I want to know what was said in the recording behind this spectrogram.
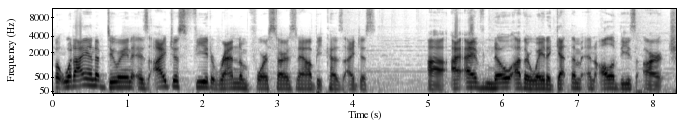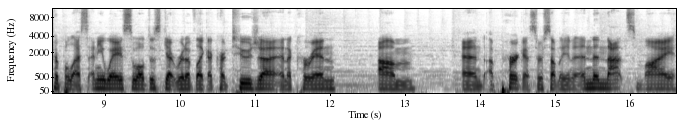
But what I end up doing is I just feed random four stars now because I just uh, I, I, have no other way to get them, and all of these are triple S anyway, so I'll just get rid of like a Cartuja and a Corrin, um, and a Purrgis or something, and then that's my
